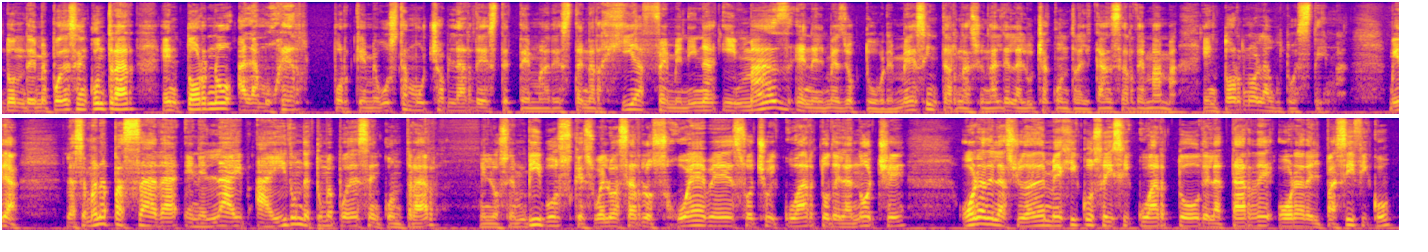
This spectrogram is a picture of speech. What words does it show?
donde me puedes encontrar en torno a la mujer, porque me gusta mucho hablar de este tema, de esta energía femenina y más en el mes de octubre, mes internacional de la lucha contra el cáncer de mama, en torno a la autoestima. Mira, la semana pasada en el live, ahí donde tú me puedes encontrar, en los en vivos que suelo hacer los jueves, 8 y cuarto de la noche, hora de la Ciudad de México, 6 y cuarto de la tarde, hora del Pacífico.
